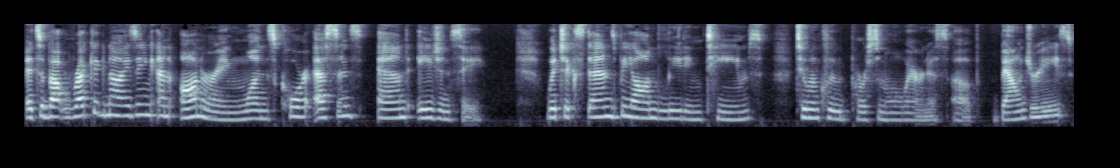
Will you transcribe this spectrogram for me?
It's about recognizing and honoring one's core essence and agency, which extends beyond leading teams to include personal awareness of boundaries,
